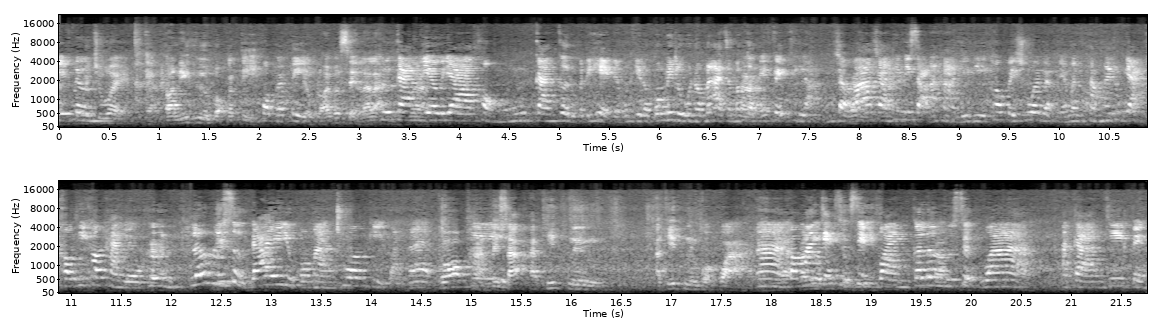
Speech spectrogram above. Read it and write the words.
นิดนึง ไปช่วยแต่ตอนนี้คือปกติปกติ เกือบร้อยเปอร์เซ็นต์แล้วล่ะ คือการเยียวยาของการเกิดอุบัติเหตุเนี่ยบางทีเราก็ไม่รู้เนอะมันอาจจะมาเกิดอ่าเอฟเฟกต์ทีหลัง แต่ว่าการที่มีสารอาหารดีๆเข้าไปช่วยแบบเนี้ยมันทำให้ทุกอย่างเข้าที่เข้าทางเร็วขึ้น เริ่มรู้สึกได้อยู่ประมาณช่วงกี่วันแรกก็ผ่านไปสักอาทิตย์หนึ่งอาทิตย์หนึ่งกว่าๆอ่านะประมาณก็7จ็ดเถึงสิบวันก็เริ่มรู้สึกว่าครับอาการที่เป็น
